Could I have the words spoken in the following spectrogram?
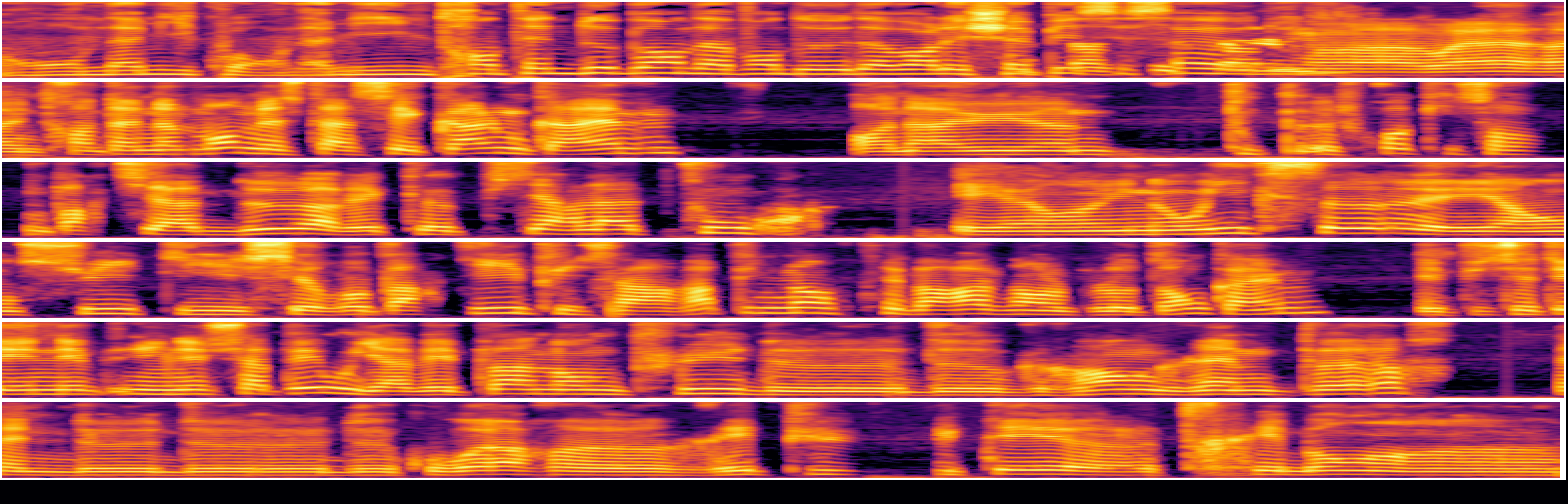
On a mis quoi? On a mis une trentaine de bornes avant d'avoir l'échappée, c'est ça Ouais, une trentaine de bornes, mais c'était assez calme quand même. On a eu un tout, je crois qu'ils sont partis à deux avec euh, Pierre Latour et une OX et ensuite il s'est reparti puis ça a rapidement fait barrage dans le peloton quand même. Et puis c'était une, une, échappée où il n'y avait pas non plus de, de grands grimpeurs, de, de, de coureurs euh, réputés euh, très bons euh,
